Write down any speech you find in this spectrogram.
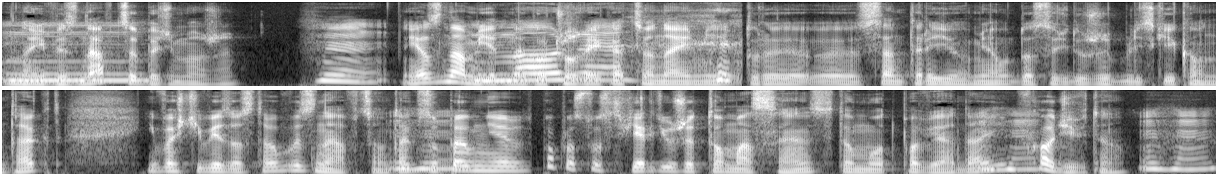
No i wyznawcy mm. być może. Hmm, ja znam jednego może... człowieka co najmniej, który z Santerio miał dosyć duży, bliski kontakt i właściwie został wyznawcą. Tak mm -hmm. zupełnie po prostu stwierdził, że to ma sens, to mu odpowiada mm -hmm. i mhm. wchodzi w to. Mm -hmm.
